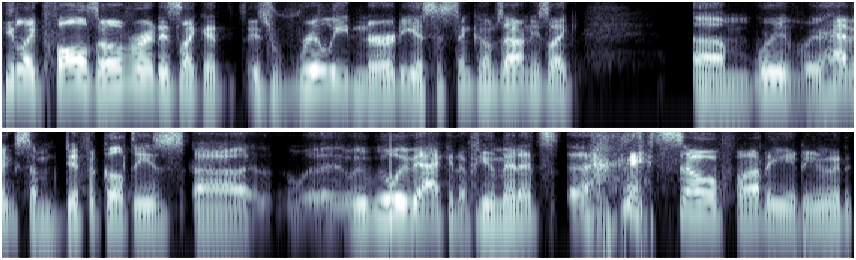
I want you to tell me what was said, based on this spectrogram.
he like falls over, and his like a his really nerdy assistant comes out, and he's like, um, we're we're having some difficulties. Uh, we, we'll be back in a few minutes. it's so funny, dude.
